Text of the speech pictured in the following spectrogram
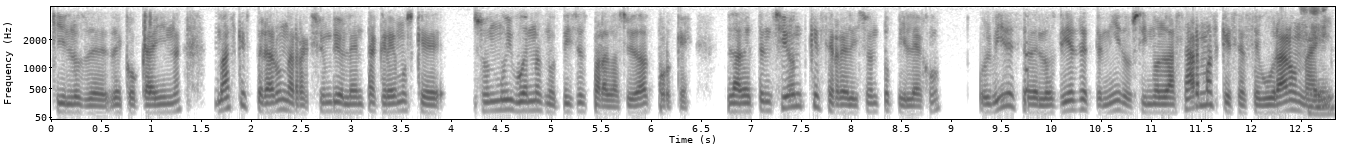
kilos de, de cocaína, más que esperar una reacción violenta, creemos que son muy buenas noticias para la ciudad porque la detención que se realizó en Topilejo, olvídese de los 10 detenidos, sino las armas que se aseguraron ahí,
